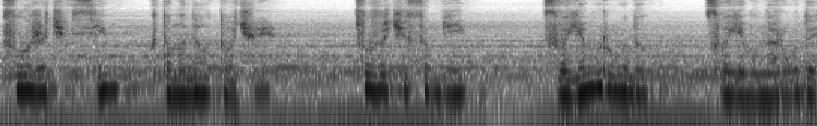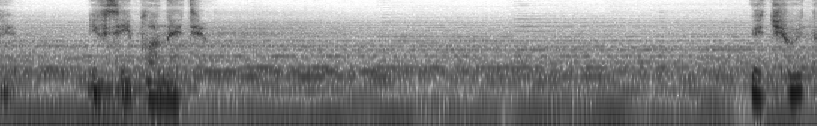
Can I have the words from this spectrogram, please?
служачи всім, хто мене оточує, служачи собі, своєму роду, своєму народові і всій планеті. Відчуйте,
